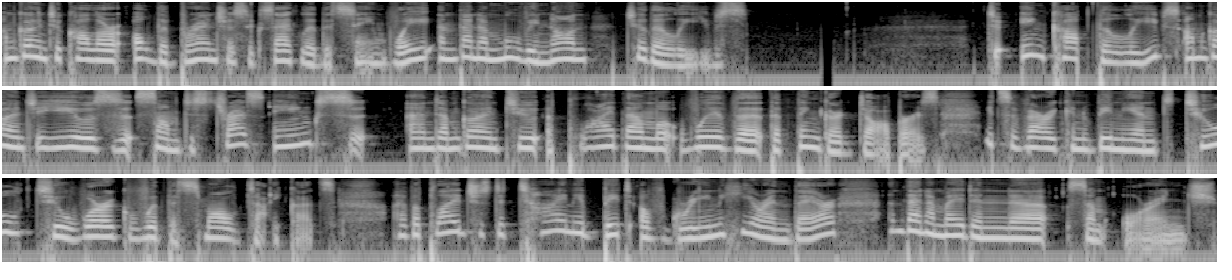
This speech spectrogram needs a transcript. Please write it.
I'm going to color all the branches exactly the same way, and then I'm moving on to the leaves. To ink up the leaves, I'm going to use some distress inks and I'm going to apply them with the, the, finger daubers. It's a very convenient tool to work with the small die cuts. I've applied just a tiny bit of green here and there and then I made in uh, some orange.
